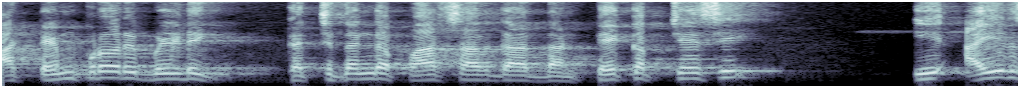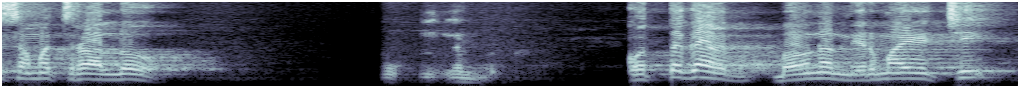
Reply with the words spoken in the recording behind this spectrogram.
ఆ టెంపరీ బిల్డింగ్ ఖచ్చితంగా పార్సార్ గారు దాన్ని టేకప్ చేసి ఈ ఐదు సంవత్సరాల్లో కొత్తగా భవనం నిర్మాయించి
